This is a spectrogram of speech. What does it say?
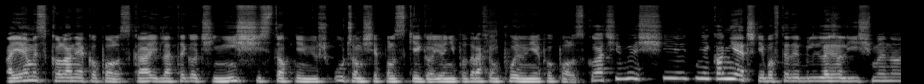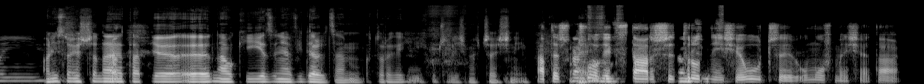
wstajemy z kolan jako Polska i dlatego ci niżsi stopniem już uczą się polskiego i oni potrafią płynnie po polsku, a ci wyżsi niekoniecznie, bo wtedy leżeliśmy, no i... Oni są jeszcze na etapie e, nauki jedzenia widelcem, których ich uczyliśmy wcześniej. A też człowiek starszy trudniej się uczy, umówmy się, tak.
